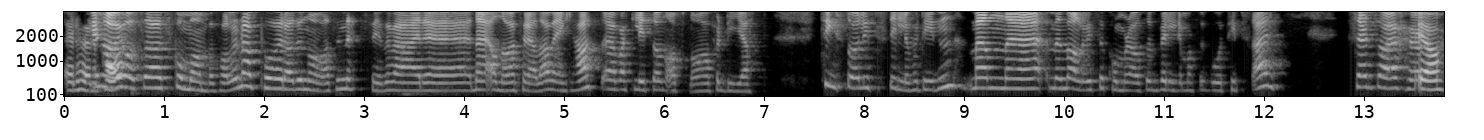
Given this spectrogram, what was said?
Vi har jo også Skumme anbefaler da, på Radio Nova sin nettside hver eh, Nei, annenhver fredag har vi egentlig hatt. Det har vært litt sånn off nå fordi at ting står litt stille for tiden. Men, eh, men vanligvis så kommer det også veldig masse gode tips der. Selv så har jeg hørt Ja.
